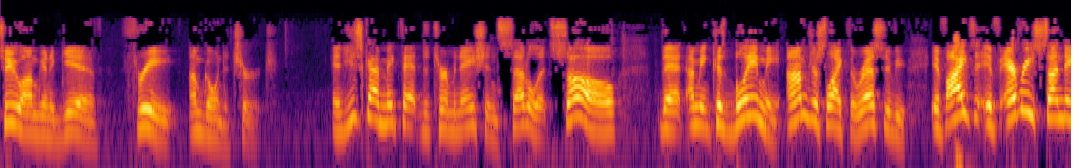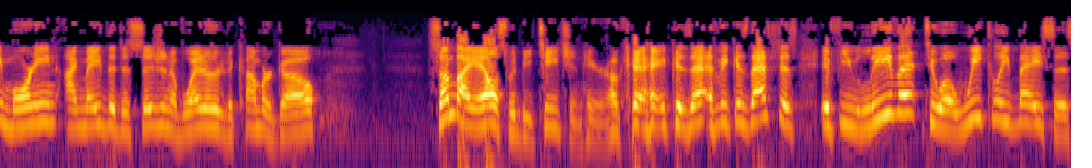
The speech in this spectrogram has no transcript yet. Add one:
Two, I'm going to give. Three, I'm going to church. And you just got to make that determination, settle it so that I mean, because believe me, I'm just like the rest of you. If I if every Sunday morning I made the decision of whether to come or go, somebody else would be teaching here, okay? Because that because that's just if you leave it to a weekly basis,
